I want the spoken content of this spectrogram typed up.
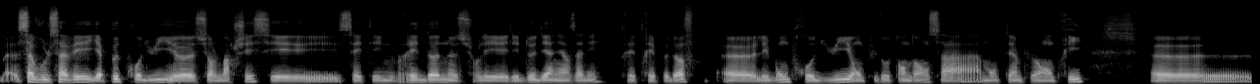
bah, ça vous le savez, il y a peu de produits euh, sur le marché. C'est, ça a été une vraie donne sur les, les deux dernières années. Très peu d'offres. Euh, les bons produits ont plutôt tendance à, monter un peu en prix. Euh,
